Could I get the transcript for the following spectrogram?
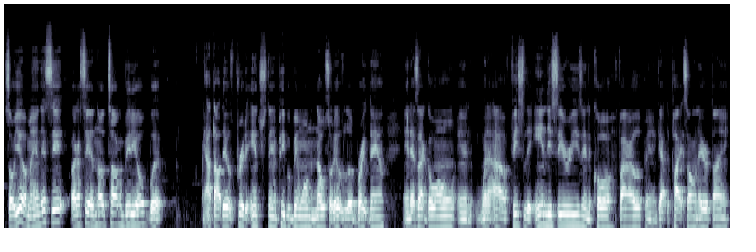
so yeah man, that's it. Like I said, another talking video, but I thought that was pretty interesting. People been wanting to know, so there was a little breakdown. And as I go on, and when I officially end this series and the car fire up and got the pipes on and everything,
